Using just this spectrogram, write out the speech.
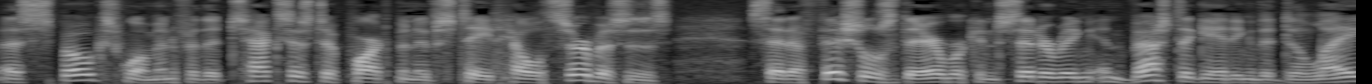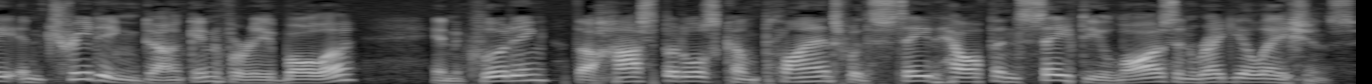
A spokeswoman for the Texas Department of State Health Services said officials there were considering investigating the delay in treating Duncan for Ebola, including the hospital's compliance with state health and safety laws and regulations.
